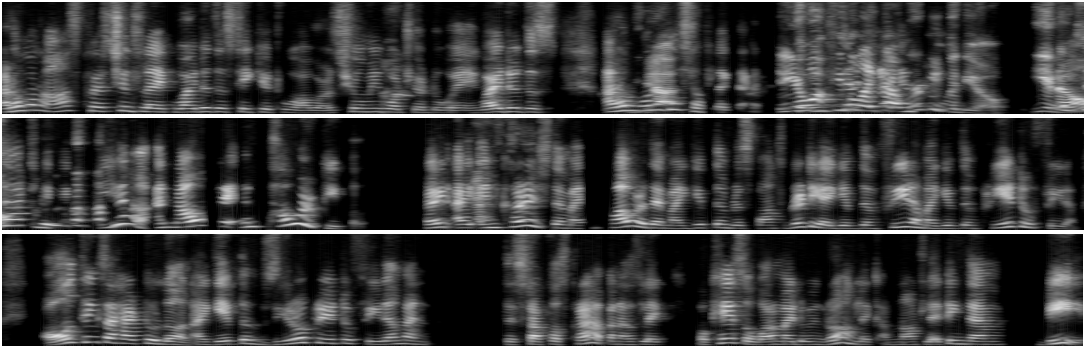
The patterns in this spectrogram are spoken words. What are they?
I don't want to ask questions like, why did this take you two hours? Show me what you're doing. Why did this? I don't want yeah. to do stuff like that. You don't want people like that working with you, you know? Exactly. yeah. And now I empower people right i yes. encourage them i empower them i give them responsibility i give them freedom i give them creative freedom all things i had to learn i gave them zero creative freedom and the stuff was crap and i was like okay so what am i doing wrong like i'm not letting them be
